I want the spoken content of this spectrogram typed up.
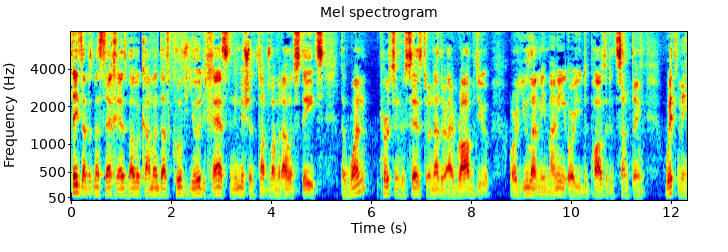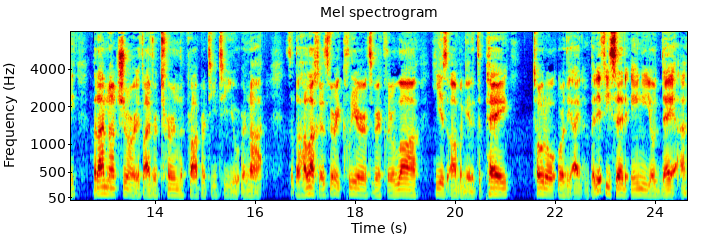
Today's daf is Maseches Bava Kama Daf Kuf Yud Ches. The Mishnah at the top of Amud Aleph states that one person who says to another, "I robbed you," or "You lent me money," or "You deposited something with me," but I'm not sure if I've returned the property to you or not. So the halacha is very clear. It's a very clear law. He is obligated to pay total or the item. But if he said "Eini Yodea,"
